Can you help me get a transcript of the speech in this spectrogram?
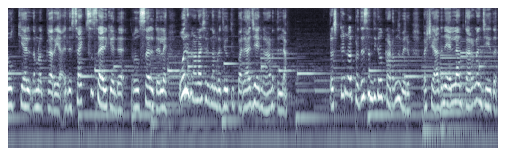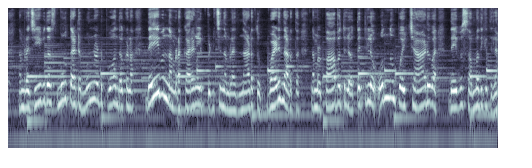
നോക്കിയാൽ നമ്മൾക്കറിയാം. അതിന്റെ സക്സസ് ആയിരിക്കും അതിന്റെ റിസൾട്ട് അല്ലേ? ഒരു കാണാശാലും നമ്മുടെ ജീവിതത്തിൽ പരാജയം കാണത്തില്ല. പ്രശ്നങ്ങൾ പ്രതിസന്ധികൾ കടന്നു വരും. പക്ഷെ അതിനെല്ലാം തരണം ചെയ്ത് നമ്മുടെ ജീവിതം സ്മൂത്തായിട്ട് മുന്നോട്ട് പോകാൻ നോക്കണം. ദൈവം നമ്മുടെ കരങ്ങളിൽ പിടിച്ച് നമ്മളെ നടത്തും വഴി നടത്തും. നമ്മൾ പാപത്തിലോ തെറ്റിലോ ഒന്നും പോയി ചാടുവാൻ ദൈവം സമ്മതിക്കത്തില്ല.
